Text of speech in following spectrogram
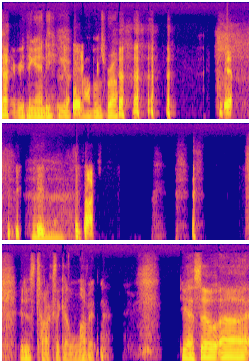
Everything, Andy. You got problems, bro. Uh, Good talk. it is toxic. I love it. Yeah. So uh,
